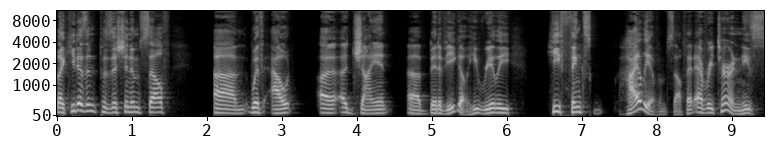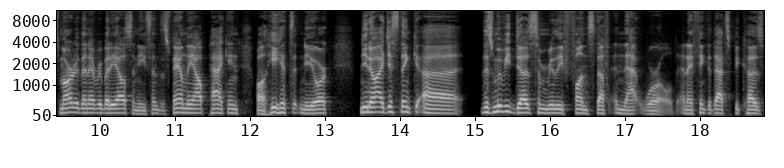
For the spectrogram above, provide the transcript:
like he doesn't position himself um, without a, a giant uh, bit of ego. He really, he thinks highly of himself at every turn. And he's smarter than everybody else. And he sends his family out packing while he hits it in New York. You know, I just think uh, this movie does some really fun stuff in that world. And I think that that's because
